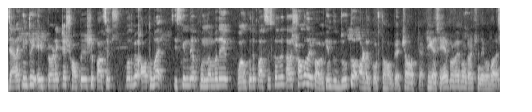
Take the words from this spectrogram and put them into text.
যারা কিন্তু এই প্রোডাক্টটা শপে এসে পারচেস করবে অথবা স্ক্রিন দেওয়া ফোন নাম্বারে কল করে পারচেস করবে তারা সকলেই পাবে কিন্তু দ্রুত অর্ডার করতে হবে। চমৎকার ঠিক আছে এরপর ভাই কোন কালেকশন দেখব বলেন?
